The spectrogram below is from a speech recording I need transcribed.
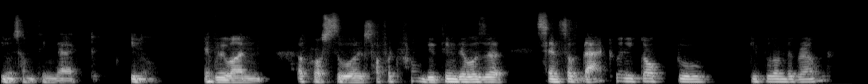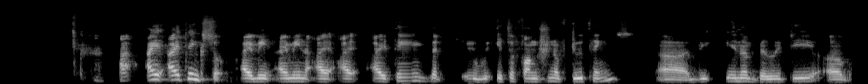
you know, something that, you know, everyone across the world suffered from? Do you think there was a sense of that when you talk to people on the ground? I, I think so. I mean, I mean, I, I, I think that it's a function of two things: uh, the inability of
